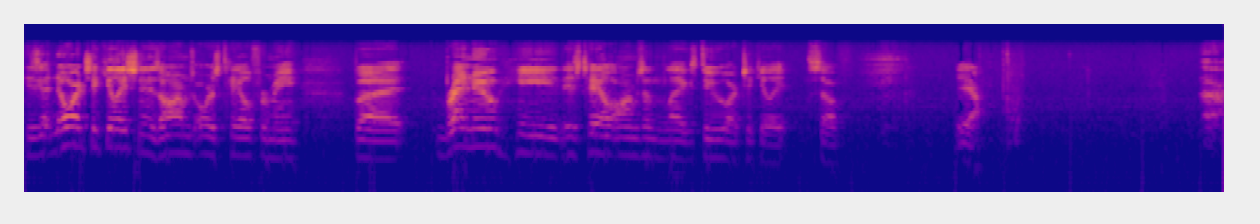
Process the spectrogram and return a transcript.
he's got no articulation in his arms or his tail for me, but brand new, he his tail, arms, and legs do articulate. So, yeah. Uh,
